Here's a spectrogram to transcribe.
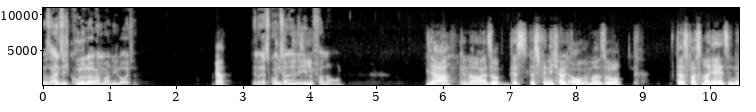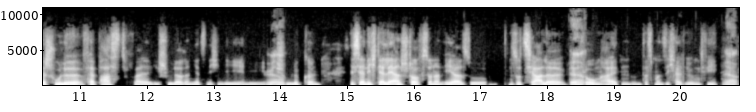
Das einzig Coole daran waren die Leute. Ja. Den Rest konntest du eine in die. Pfanne hauen. ja, genau. Also das, das finde ich halt auch immer so, das, was man ja jetzt in der Schule verpasst, weil die Schülerinnen jetzt nicht in die, in die, in die Ja. Schule können, ist ja nicht der Lernstoff, sondern eher so soziale Ja. Gepflogenheiten und dass man sich halt irgendwie Ja.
